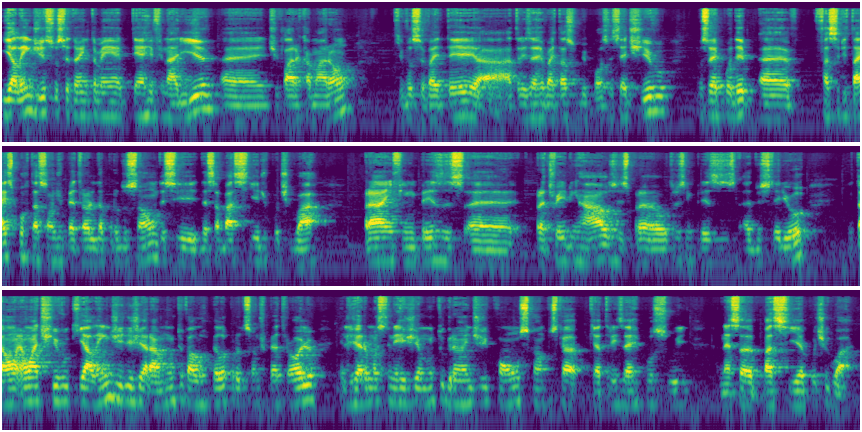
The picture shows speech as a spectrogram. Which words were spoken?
e além disso, você também, também tem a refinaria é, de Clara Camarão, que você vai ter, a, 3R vai estar subposta esse ativo, você vai poder facilitar a exportação de petróleo da produção desse, dessa bacia de Potiguar para, enfim, empresas, é, para trading houses, para outras empresas é, do exterior. Então, é um ativo que, além de ele gerar muito valor pela produção de petróleo, ele gera uma sinergia muito grande com os campos que a, que a 3R possui nessa bacia Potiguar.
